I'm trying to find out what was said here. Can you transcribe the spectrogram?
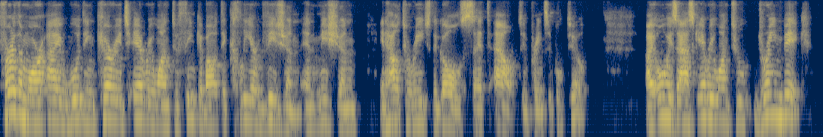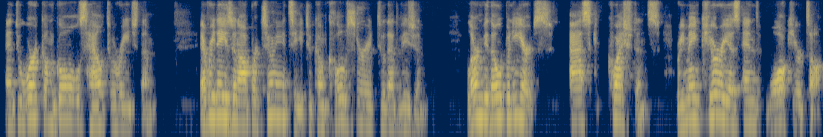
Furthermore, I would encourage everyone to think about a clear vision and mission in how to reach the goals set out in principle two. I always ask everyone to dream big and to work on goals, how to reach them. Every day is an opportunity to come closer to that vision. Learn with open ears, ask questions, remain curious, and walk your talk.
